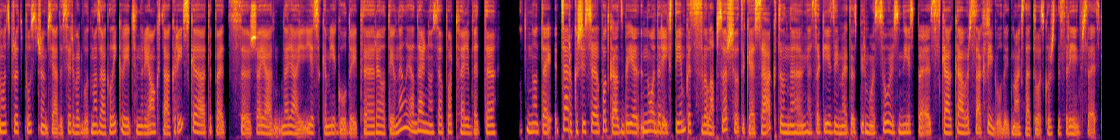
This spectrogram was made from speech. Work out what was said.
No otras puses, protams, jā, tas ir varbūt mazāk likvīds un arī augstāka riska, tāpēc eh, šajā daļā iesakam ieguldīt eh, relatīvi nelielu daļu no savu portfeļa, bet uh, Noteikti. Ceru, ka šis eh, podkāsts bija noderīgs tiem, kas vēl apsver šo tikai sākt un, eh, jāsaka, iezīmēt tos pirmos soļus un iespējas, kā, kā var sākt ieguldīt mākslā tos, kurus tas ir interesēs.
